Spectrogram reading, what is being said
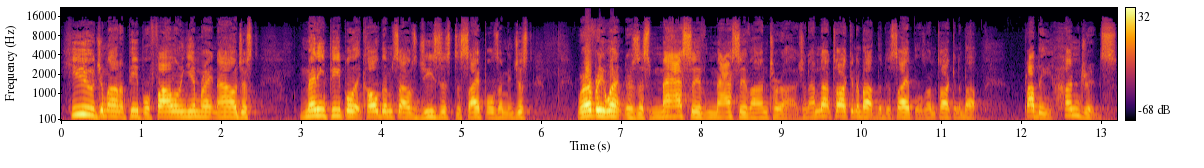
huge amount of people following him right now, just many people that called themselves Jesus' disciples. I mean, just Wherever he went, there's this massive, massive entourage. And I'm not talking about the disciples, I'm talking about probably hundreds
